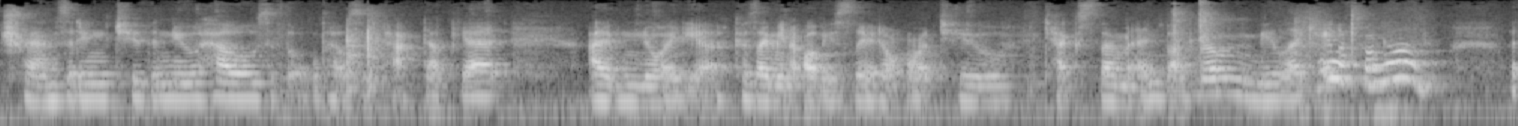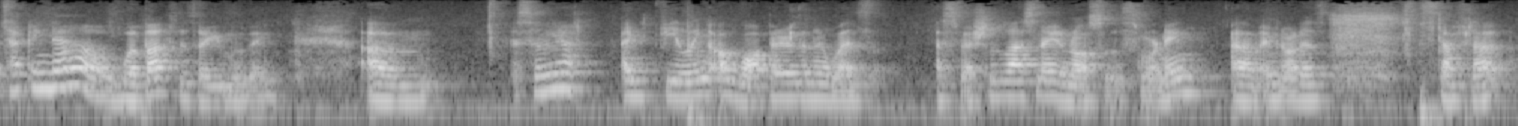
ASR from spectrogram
transiting to the new house, if the old house is packed up yet. I have no idea because I mean obviously I don't want to text them and bug them and be like hey what's going on what's happening now what boxes are you moving um, so yeah I'm feeling a lot better than I was especially last night and also this morning um, I'm not as stuffed up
